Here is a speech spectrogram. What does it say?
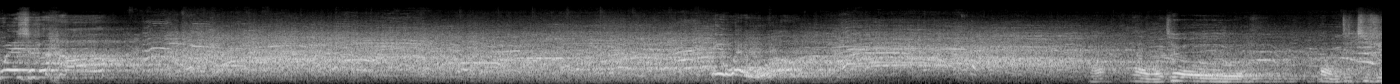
为什么好？因为我。好，那我就，那我就继续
